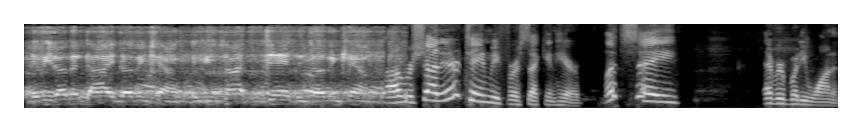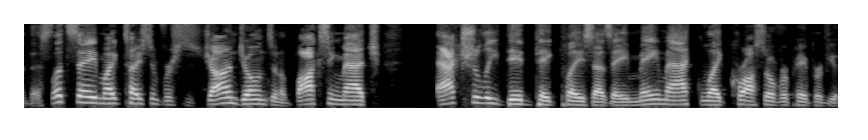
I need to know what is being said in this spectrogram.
If he doesn't die, it doesn't count. If he's not dead, it doesn't count. Uh, Rashad, entertain me for a second here. Let's say everybody wanted this. Let's say Mike Tyson versus Jon Jones in a boxing match actually did take place as a Maymac like crossover pay per view.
